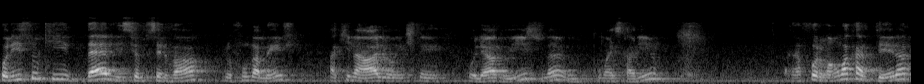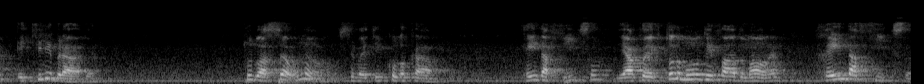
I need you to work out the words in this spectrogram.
Por isso que deve se observar profundamente, aqui na Alio a gente tem olhado isso né, com mais carinho, é formar uma carteira equilibrada. Tudo ação? Não. Você vai ter que colocar renda fixa, e é a coisa que todo mundo tem falado mal, né? Renda fixa.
